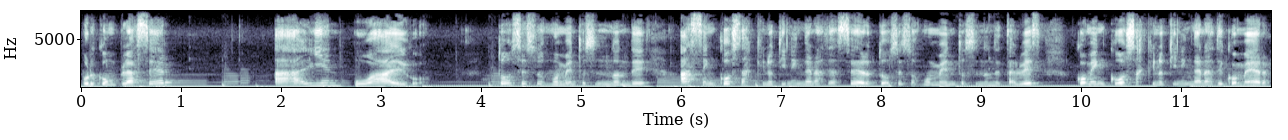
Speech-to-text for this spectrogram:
por complacer a alguien o a algo. Todos esos momentos en donde hacen cosas que no tienen ganas de hacer, todos esos momentos en donde tal vez comen cosas que no tienen ganas de comer,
